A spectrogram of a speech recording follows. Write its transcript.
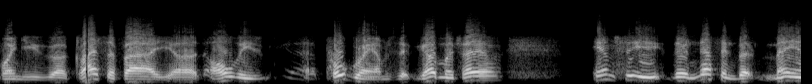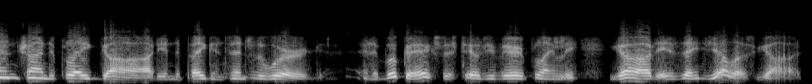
when you uh, classify uh, all these programs that governments have, MC, they're nothing but man trying to play God in the pagan sense of the word. And the book of Exodus tells you very plainly God is a jealous God.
